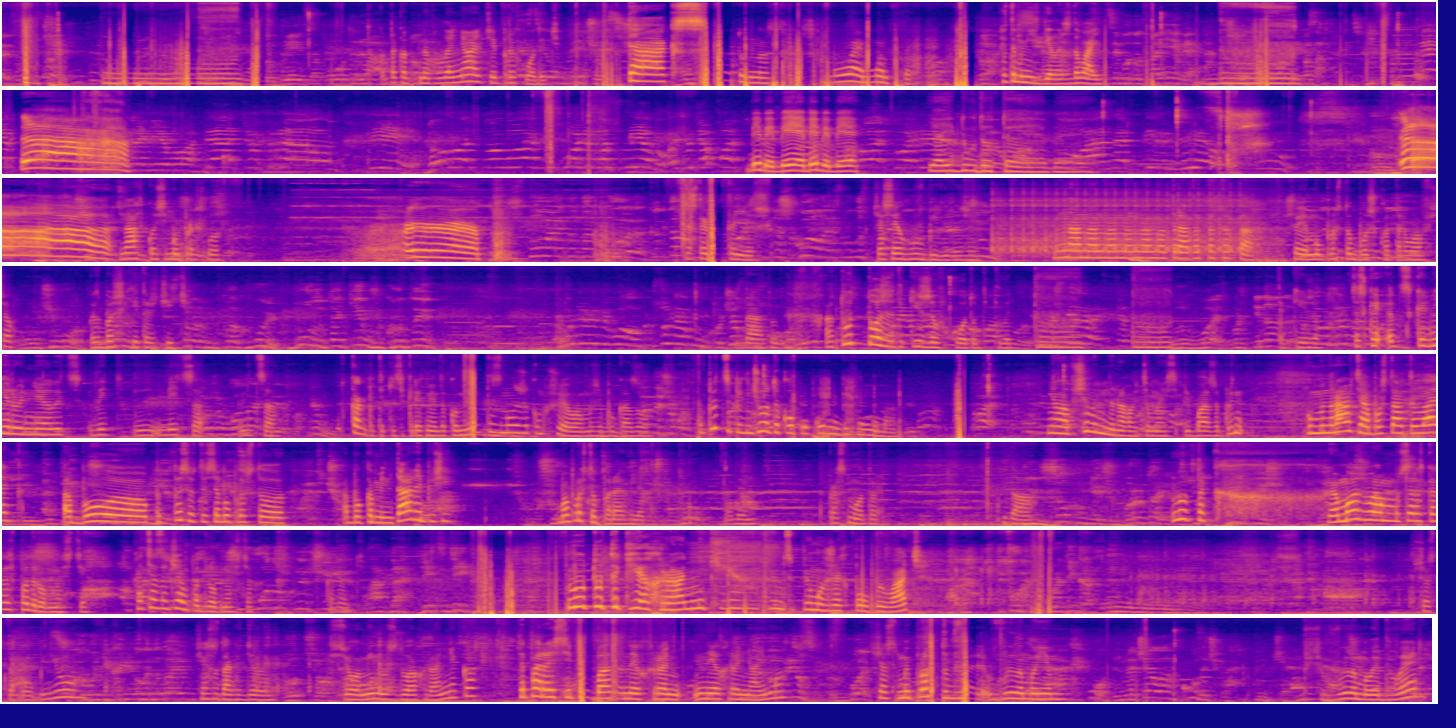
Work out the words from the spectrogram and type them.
Отак от наклоняються і приходять. Так, тут у нас. Давай, монстр. Что ты мне сделаешь? Давай. Це будуть моїми. А! Пять утра он спит. Давай, давай, не понял на смену. А еще тебя пать Бе-бе-бе, бе-бе-бе. Я йду до тебе. А! Насквозь ему прошло Когда Сейчас ты достаешь. школа, я смогу Сейчас я его убью даже. На-на-на-на-на-на, тра-та-та-та-та. Что, я ему просто бошку оторвал. Все. Ничего. Без башки торчить. Стану, как вы. Буду таким же крутым. Ну не убивал, как сонная муха. Честно Да, тут. А тут тоже такие же вход. Вот такие вот. Ту, ту, Ну, Вась, может не надо? Такие же. Это ска- это сканирование лиц, ли- лица. лица. Как бы такие секретные документы с ножиком, что я вам уже показывал. Ну, в принципе, ничего такого прикольного більше нема. Мне вообще мені нравится моя CP база. При- Кому нравится, або ставте лайк, або підписуйтесь, або просто або коментарі пишіть, або просто перегляд. Один. Просмотр. Да. Ну так, я можу вам все розказати в подробностях. Хотя зачем в подробностях? Сказать. Ну, тут такие охранники. В принципе, можно их поубивать. Сейчас тебя убью. Сейчас вот так сделаем. Все, минус два охранника. Теперь SCP база не, охран... не охраняема. Сейчас мы просто дверь виламаємо. О, для начала музычка. Включаем. Все, виламали дверь.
